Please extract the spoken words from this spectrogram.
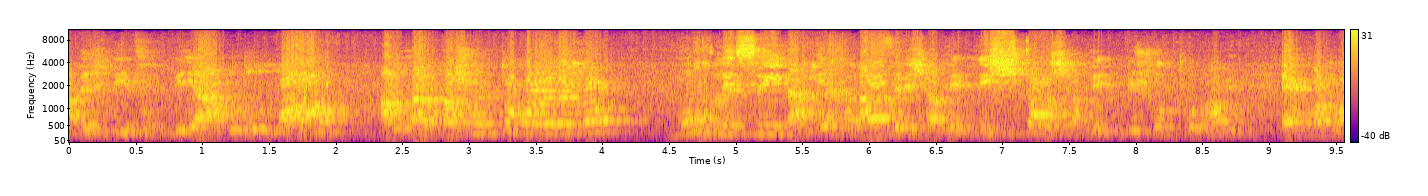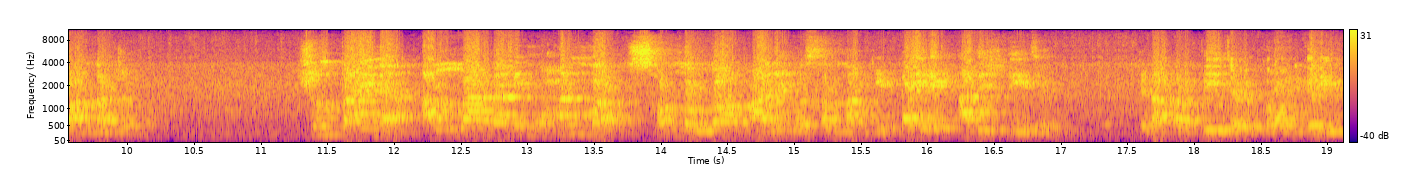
আদেশ দিয়েছেন লিয়াবুদুল্লাহ আল্লাহর দাসত্ব করার জন্য মুখলিসিনা ইখলাসের সাথে নিষ্ঠার সাথে বিশুদ্ধভাবে একমাত্র আল্লাহর জন্য শুধু তাই না আল্লাহ নবী মুহাম্মদ সাল্লাল্লাহু আলাইহি ওয়াসাল্লামকে ডাইরেক্ট আদেশ দিয়েছেন এটা আপনারা পেয়ে যাবেন কোরআন কারীম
